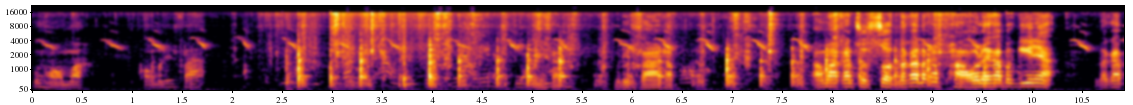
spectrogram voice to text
อุ้ยหอมว่ะหอมมะลิฟ้า นี่ครับมะลิฟ้าครับ เอามากันสดๆแล้วก็แล้วก็เผาเลยครับเมื่อกี้เนี่ยแล้วครับ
